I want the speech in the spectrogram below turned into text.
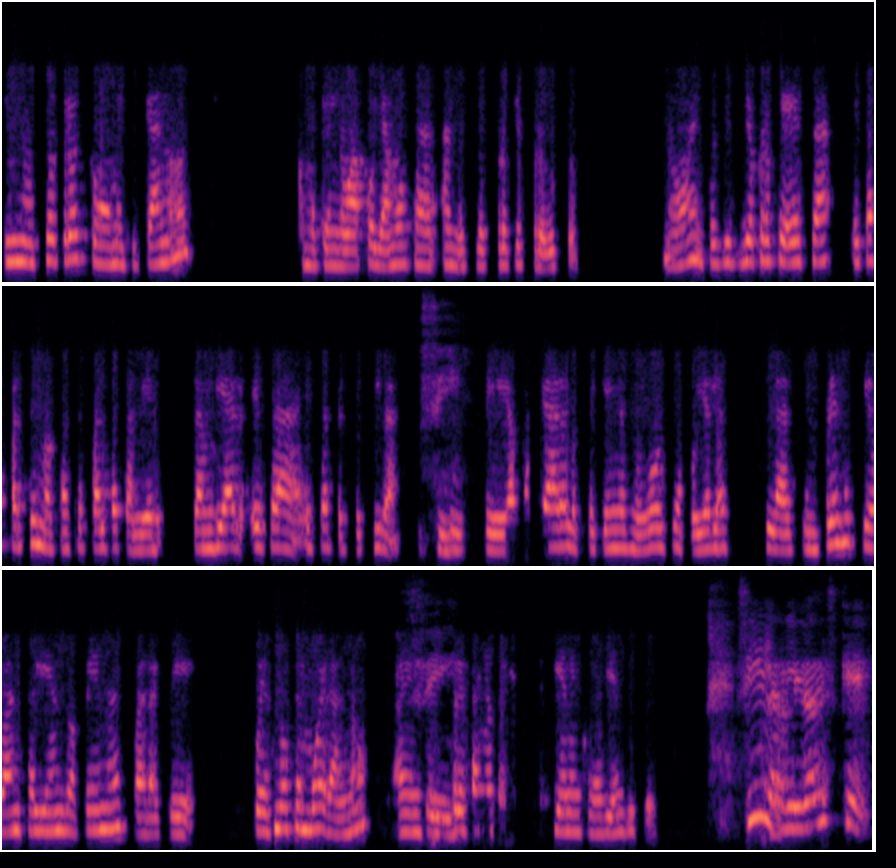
Y nosotros como mexicanos, como que no apoyamos a, nuestros propios productos, ¿no? Entonces yo creo que esa, esa parte nos hace falta también cambiar esa, esa perspectiva. Sí. Este, apoyar a los pequeños negocios, apoyar las, las empresas que van saliendo apenas para que pues no se mueran, ¿no? En tres años que tienen, como bien dices. Sí, la realidad es que,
